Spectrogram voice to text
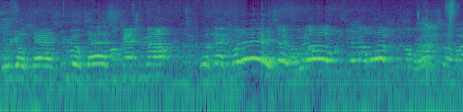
Here we go, Cash. Here we go, Cash. Come on, Cash. We got out. Here we go, Cash. Money. Say, who knows? We got one.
